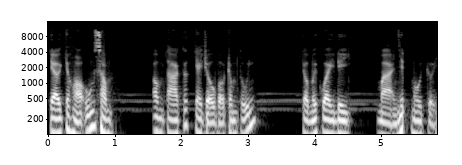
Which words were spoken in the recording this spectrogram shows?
Chờ cho họ uống xong, Ông ta cất chai rượu vào trong túi, Rồi mới quay đi Mà nhích môi cười.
